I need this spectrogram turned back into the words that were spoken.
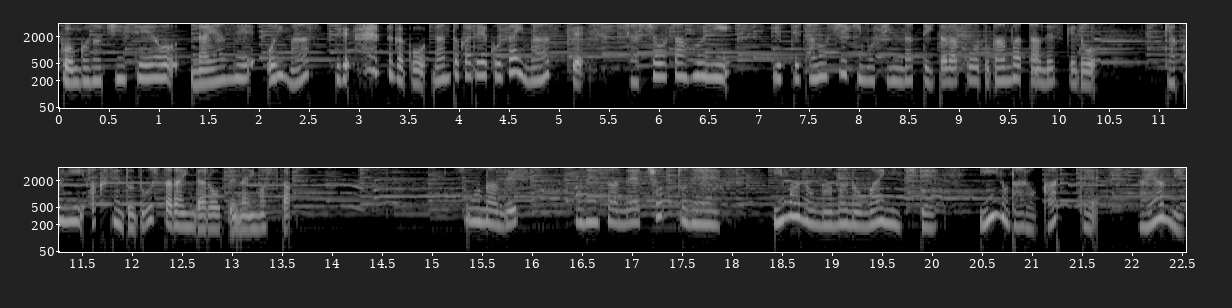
今後の人生を悩んでおりますって、なんかこう、なんとかでございますって、車掌さん風に言って楽しい気持ちになっていただこうと頑張ったんですけど、逆にアクセントどうしたらいいんだろうってなりました。そうなんです。お姉さんね、ちょっとね、今のままの毎日でいいのだろうかって悩んでいて、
